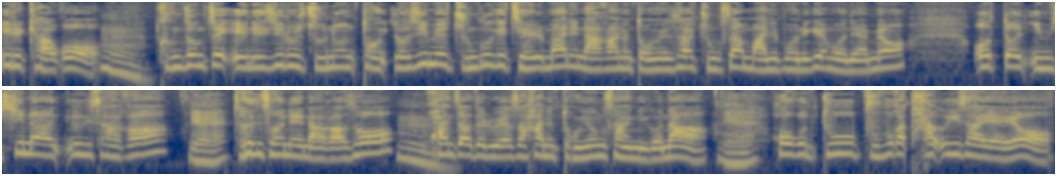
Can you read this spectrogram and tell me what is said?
이렇게 하고 음. 긍정적 에너지를 주는 동, 요즘에 중국이 제일 많이 나가는 동영상 중산 많이 보는 게 뭐냐면 어떤 임신한 의사가 예. 전선에 나가서 음. 환자들을 위해서 하는 동영상이거나 예. 혹은 두 부부가 다 의사예요.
